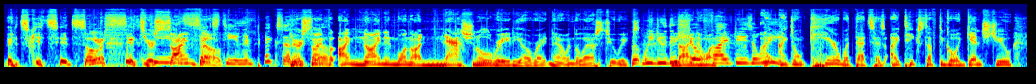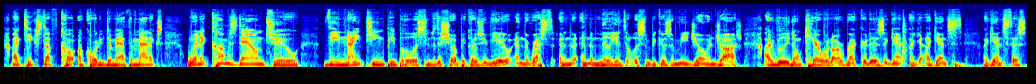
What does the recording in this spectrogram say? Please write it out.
It's it's it's so You're it's 16 your and Seinfeld. 16 and picks on Your show. Seinfeld. I'm nine and one on national radio right now in the last two weeks. But we do this Nine show five days a week. I don't care what that says. I take stuff to go against you. I take stuff co- according to mathematics. When it comes down to the 19 people that listen to the show because of you, and the rest, and the, and the millions that listen because of me, Joe, and Josh, I really don't care what our record is against against against this.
